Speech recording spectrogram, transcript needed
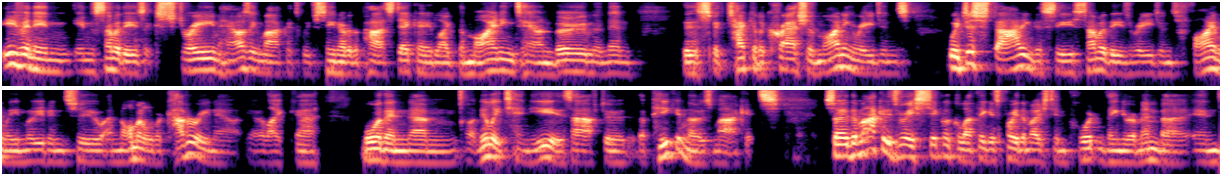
Even in in some of these extreme housing markets we've seen over the past decade, like the mining town boom, and then the spectacular crash of mining regions, we're just starting to see some of these regions finally move into a nominal recovery now. You know, like uh, more than um, nearly 10 years after the peak in those markets. So the market is very cyclical, I think is probably the most important thing to remember. And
